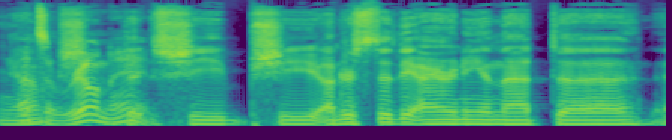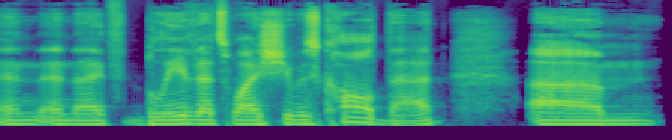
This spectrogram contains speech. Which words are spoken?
yep. That's a real She- name. She she understood the irony in that, uh, and and I believe that's why she was called that. Um,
